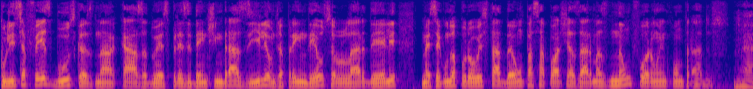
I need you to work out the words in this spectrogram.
polícia fez buscas na casa do ex-presidente em Brasília, onde apreendeu o celular dele, mas segundo apurou o Estadão, o passaporte e as armas não foram encontrados. É.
